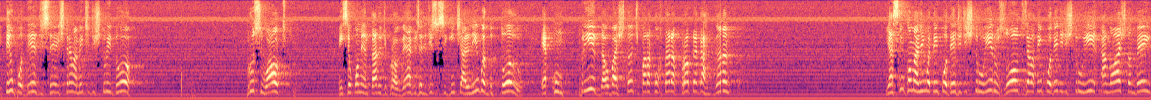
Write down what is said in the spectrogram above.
e tem o poder de ser extremamente destruidor. Bruce Waltke, em seu comentário de Provérbios, ele disse o seguinte: a língua do tolo é comprida o bastante para cortar a própria garganta e assim como a língua tem poder de destruir os outros, ela tem poder de destruir a nós também.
